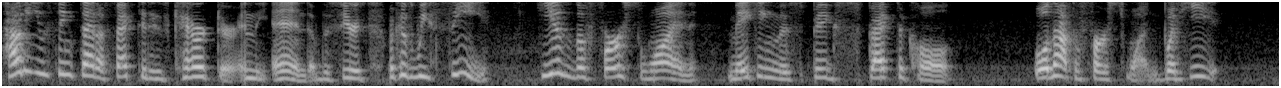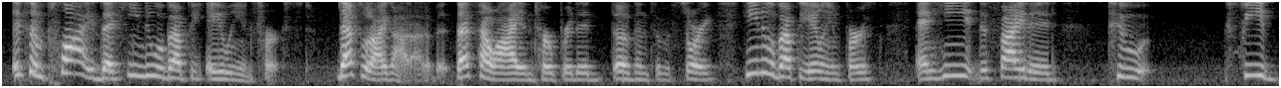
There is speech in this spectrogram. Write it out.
How do you think that affected his character in the end of the series? Because we see he is the first one making this big spectacle. Well, not the first one, but he it's implied that he knew about the alien first. That's what I got out of it. That's how I interpreted the events of the story. He knew about the alien first, and he decided to feed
